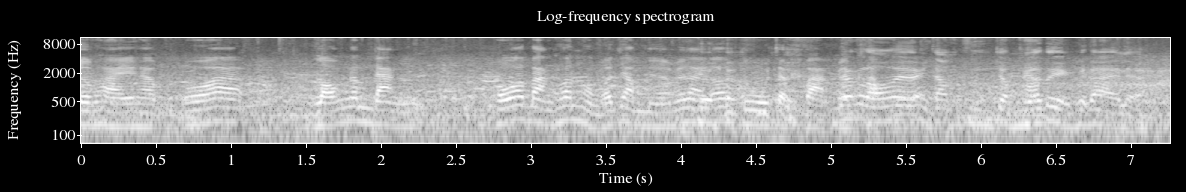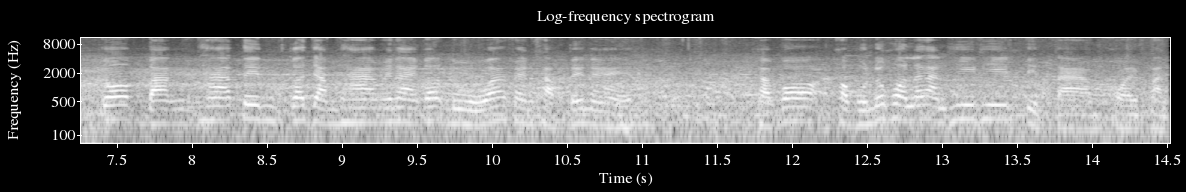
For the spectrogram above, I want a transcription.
ซอร์ไพรส์ครับ เพราะว่าร้องกันดัง เพราะว่าบางท่อนผมก็จำเนื้อไม่ได้ก็ดูจากปากนักร้องเลยจำจำเนื้อตัวเองไม่ได้เลย ก็บางท่าเต้นก็จำท่าไม่ได้ก็ดูว่าแฟนคลับเต้นยังไงครับก็ขอบคุณทุกคนแล้วกันที่ที่ติดตามคอยปั่น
